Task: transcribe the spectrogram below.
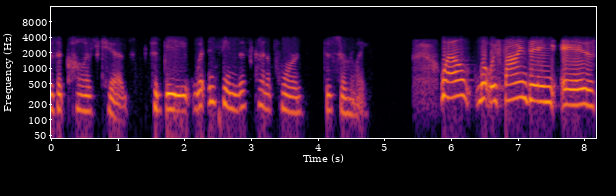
does it cause kids to be witnessing this kind of porn this early? Well, what we're finding is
